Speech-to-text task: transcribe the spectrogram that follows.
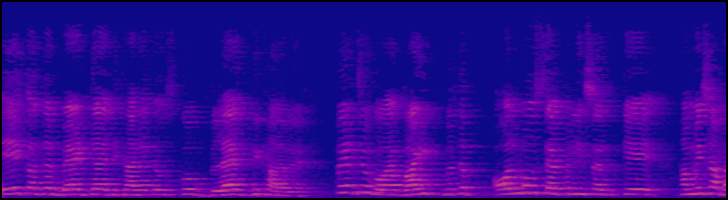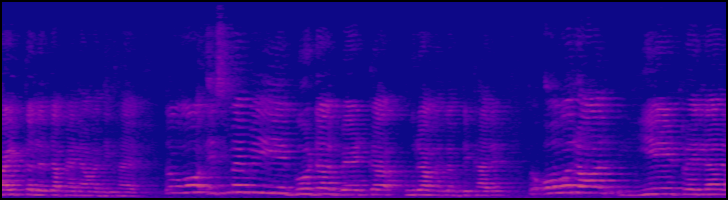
एक अगर बैड गाय दिखा रहे थे उसको ब्लैक दिखा रहे फिर जो व्हाइट मतलब ऑलमोस्ट सैफ अली सर के हमेशा व्हाइट कलर का पहना हुआ दिखा है तो वो इसमें भी ये गुड और बैड का पूरा मतलब दिखा रहे तो ओवरऑल ये ट्रेलर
